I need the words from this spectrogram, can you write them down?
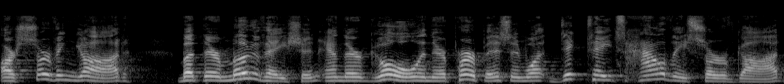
are serving God, but their motivation and their goal and their purpose and what dictates how they serve God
